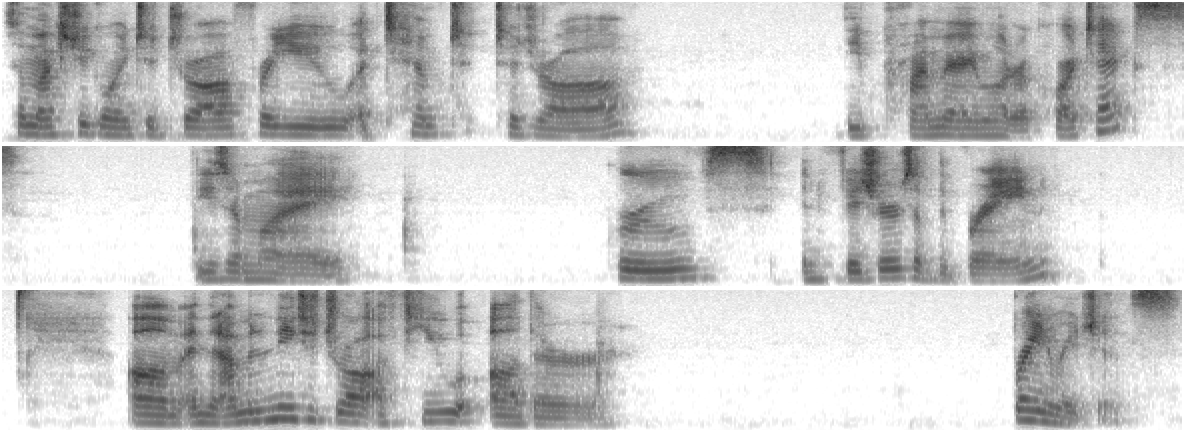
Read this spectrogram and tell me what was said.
So I'm actually going to draw for you, attempt to draw the primary motor cortex. These are my grooves and fissures of the brain. Um, and then I'm gonna need to draw a few other brain regions.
